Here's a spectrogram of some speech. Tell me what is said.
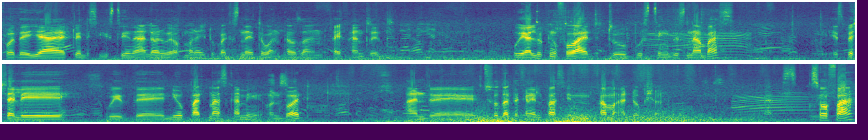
for the year 2016 alone we have managed to vaccinate 1,500. We are looking forward to boosting these numbers, especially with the new partners coming on board and uh, so that they can help us in farmer adoption. So far,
